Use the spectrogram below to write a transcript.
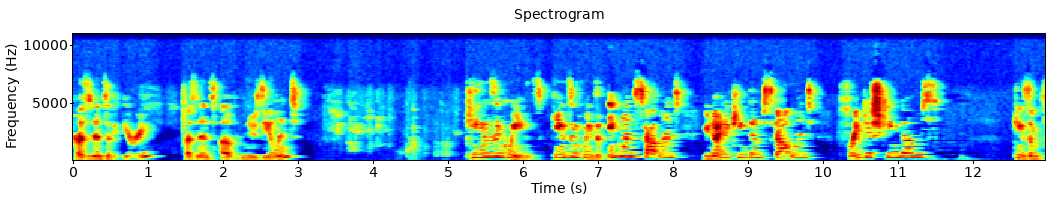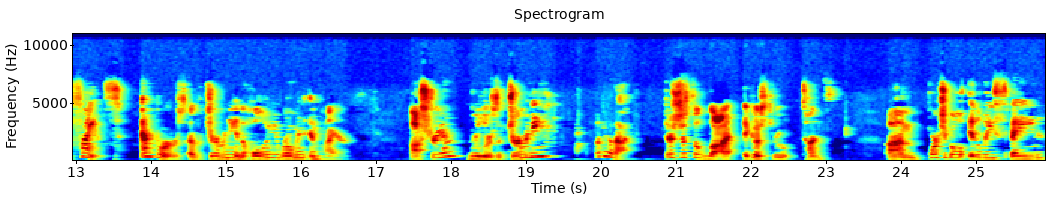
presidents of Erie, presidents of New Zealand, kings and queens, kings and queens of England, Scotland, United Kingdom, Scotland, Frankish kingdoms, kings of France, emperors of Germany and the Holy Roman Empire. Austria, rulers of Germany. Look at that. There's just a lot. It goes through tons. Um, Portugal, Italy, Spain,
